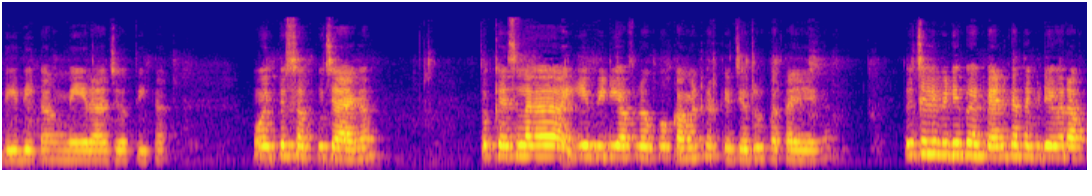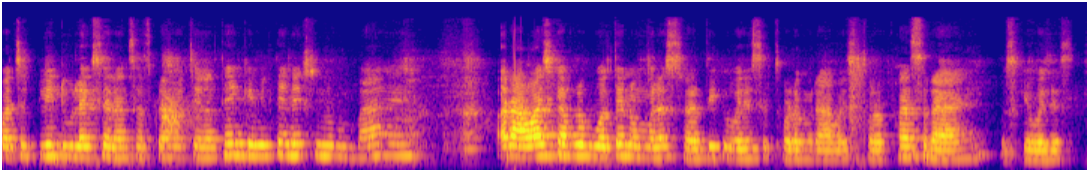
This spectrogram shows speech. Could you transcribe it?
दीदी का, मेरा, ज्योति का। वहीं पे सब कुछ आएगा। तो कैसा लगा ये वीडियो आप लोगों को कमेंट करके ज़रूर बताइएगा। तो चलिए वीडियो को पेन करते हैं। वीडियो अगर आपको अच्छा please do like share and subscribe channel thank you मिलते हैं नेक्स्ट बाय और आवाज़ के आप लोग बोलते हैं ना मेरा सर्दी की वजह से थोड़ा मेरा आवाज़ थोड़ा फंस रहा है, उसकी वजह से।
